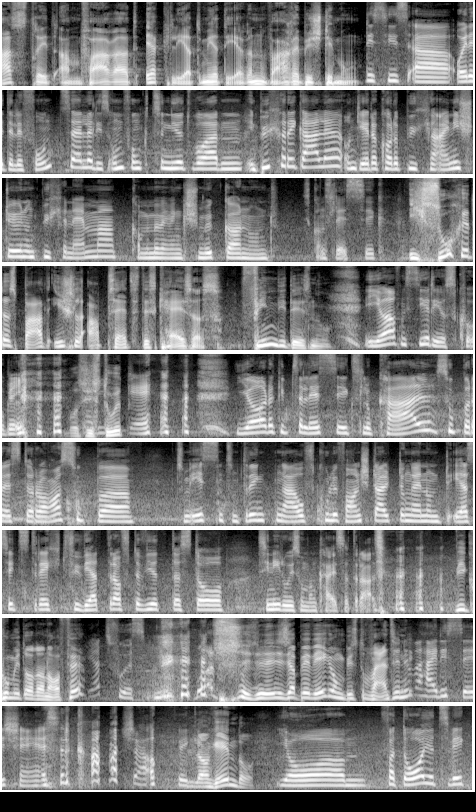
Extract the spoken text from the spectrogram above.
Astrid am Fahrrad erklärt mir deren wahre Bestimmung. Das ist eine alte Telefonzelle, die ist umfunktioniert worden in Bücherregale und jeder kann da Bücher einstellen und Bücher nehmen. Kann man immer ein wenig schmückern und ist ganz lässig. Ich suche das Bad Ischl abseits des Kaisers. Finde ich das noch? Ja, auf dem Siriuskogel. Was ist dort? Ja, da gibt es ein lässiges Lokal, super Restaurant, super zum Essen, zum Trinken, auf coole Veranstaltungen und er setzt recht viel Wert darauf, der Wirt, dass da sich nicht alles um den Kaiser dreht. Wie komme ich da dann rauf? Ja, zu Fuß. Was? Das ist ja Bewegung, bist du wahnsinnig? Aber heute ist es sehr schön, also da kann man schon aufweg. Wie lange geht denn da? Ja, ähm, von da jetzt weg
